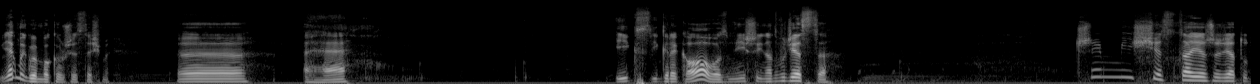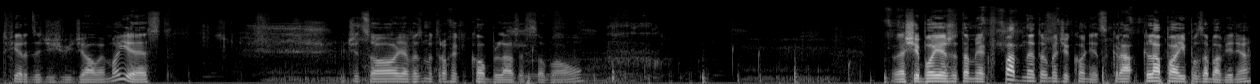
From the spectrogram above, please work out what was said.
jak my głęboko już jesteśmy. Eee, e. X, Y, o, bo zmniejszyli na 20. Czy mi się zdaje, że ja tu twierdzę gdzieś widziałem. O, jest. Wiecie co? Ja wezmę trochę kobla ze sobą. Ja się boję, że tam jak wpadnę, to będzie koniec. Kra klapa i po zabawie, nie?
